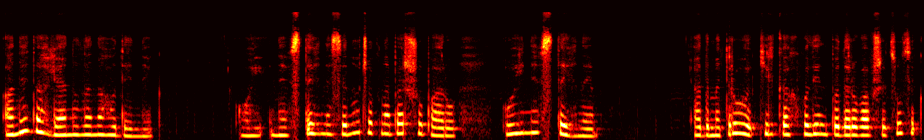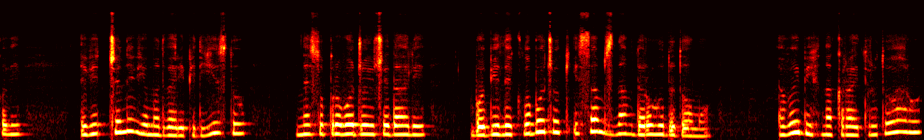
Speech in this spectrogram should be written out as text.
Анета глянула на годинник. Ой, не встигне синочок на першу пару, ой, не встигне. А Дмитро, кілька хвилин подарувавши Цуцикові, відчинив йому двері під'їзду, не супроводжуючи далі, бо білий клубочок і сам знав дорогу додому. Вибіг на край тротуару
